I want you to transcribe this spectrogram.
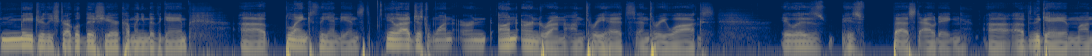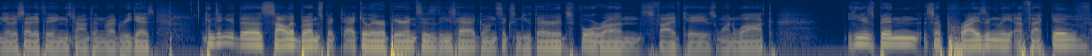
majorly struggled this year coming into the game, uh, blanked the Indians. He allowed just one earned, unearned run on three hits and three walks. It was his best outing uh, of the game. On the other side of things, Jonathan Rodriguez continued the solid but unspectacular appearances that he's had, going six and two thirds, four runs, five Ks, one walk. He has been surprisingly effective.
